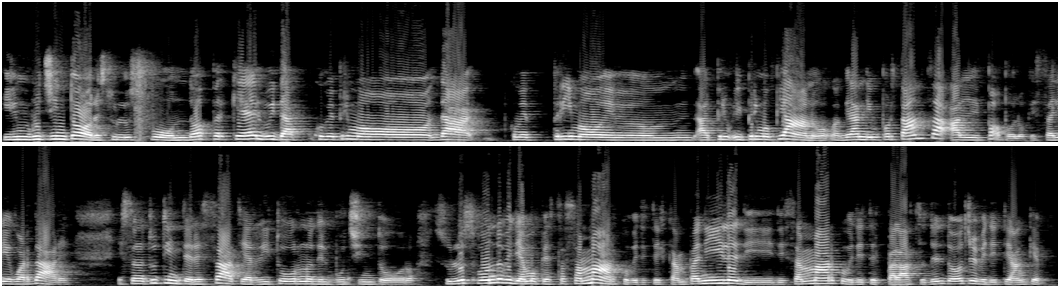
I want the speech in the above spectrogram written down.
Il Bugintore sullo sfondo perché lui dà come primo, dà come primo, eh, il primo piano a grande importanza al popolo che sta lì a guardare e sono tutti interessati al ritorno del Bucintoro. Sullo sfondo vediamo Piazza San Marco, vedete il campanile di, di San Marco, vedete il Palazzo del Doge e vedete anche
